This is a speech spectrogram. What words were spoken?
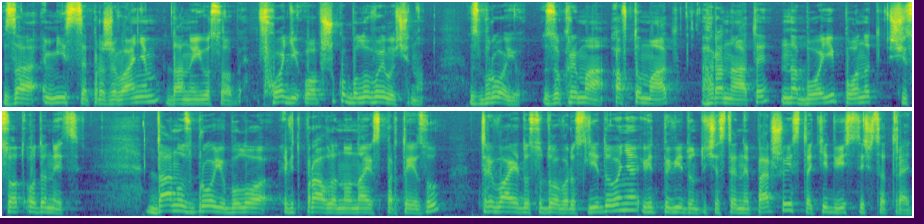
за місце проживанням даної особи. В ході обшуку було вилучено зброю, зокрема автомат, гранати, набої понад 600 одиниць. Дану зброю було відправлено на експертизу. Триває досудове розслідування відповідно до частини 1 статті 263.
